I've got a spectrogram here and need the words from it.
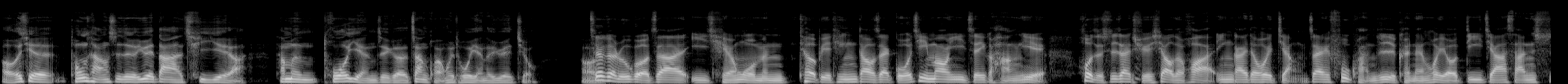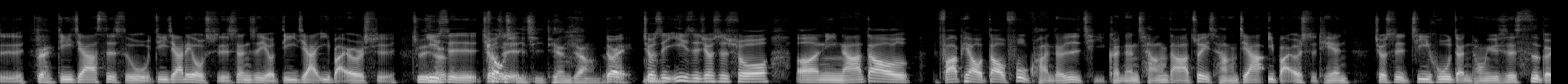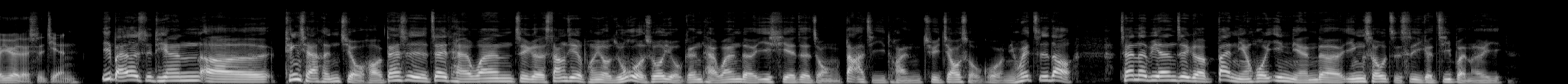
哦，而且通常是这个越大的企业啊，他们拖延这个账款会拖延得越久。这个如果在以前我们特别听到在国际贸易这个行业。或者是在学校的话，应该都会讲，在付款日可能会有低加三十，对低加四十五低加六十，甚至有低加一百二十，意思就是几天这样子。对，就是意思就是说，嗯、呃，你拿到发票到付款的日期，可能长达最长加一百二十天，就是几乎等同于是四个月的时间。一百二十天，呃，听起来很久哈，但是在台湾这个商界的朋友，如果说有跟台湾的一些这种大集团去交手过，你会知道，在那边这个半年或一年的应收只是一个基本而已。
